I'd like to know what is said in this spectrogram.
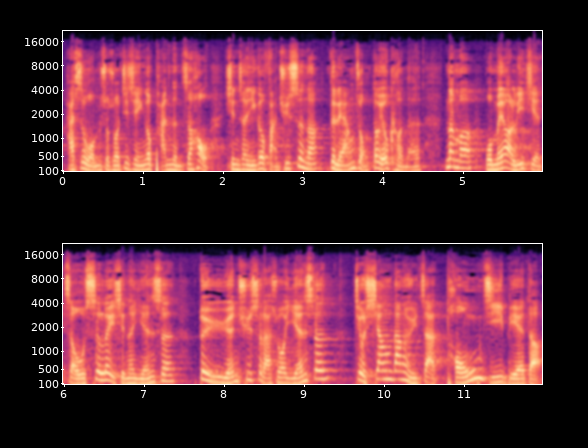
还是我们所说进行一个盘整之后形成一个反趋势呢？这两种都有可能。那么我们要理解走势类型的延伸，对于原趋势来说，延伸就相当于在同级别的，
